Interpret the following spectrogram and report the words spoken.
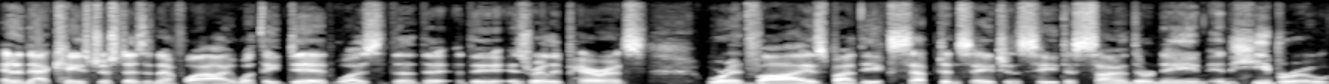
And in that case, just as an FYI, what they did was the the the Israeli parents were advised by the acceptance agency to sign their name in Hebrew.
